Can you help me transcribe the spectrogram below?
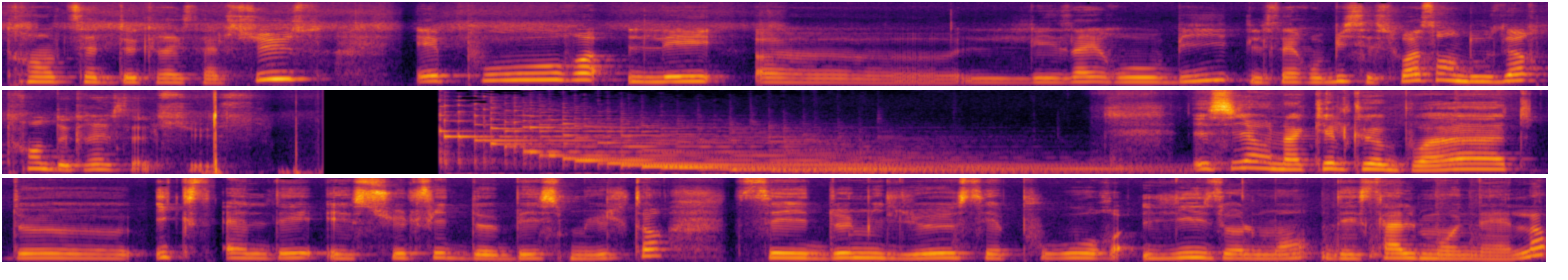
37 degrés Celsius. Et pour les, euh, aérobies, les aérobies, c'est 72 heures, 30 degrés Celsius. Ici, on a quelques boîtes de XLD et sulfite de bismuth. Ces deux milieux, c'est pour l'isolement des salmonelles.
